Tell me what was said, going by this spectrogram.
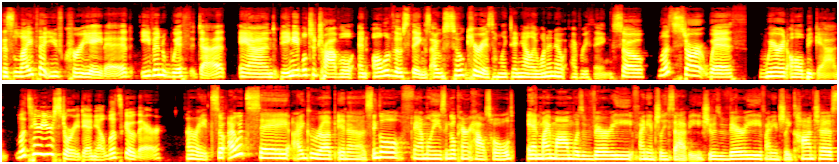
this life that you've created, even with debt and being able to travel and all of those things. I was so curious. I'm like, Danielle, I want to know everything. So let's start with where it all began. Let's hear your story, Danielle. Let's go there. All right. So I would say I grew up in a single family, single parent household, and my mom was very financially savvy. She was very financially conscious.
